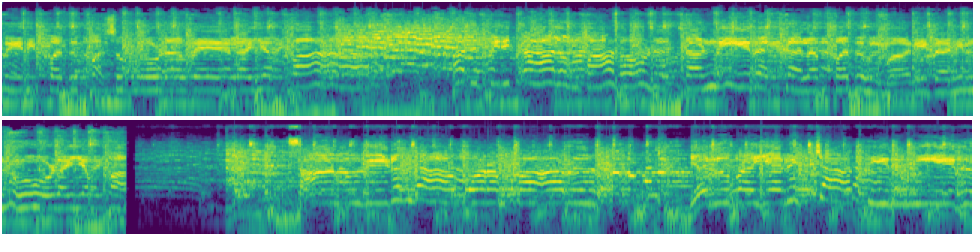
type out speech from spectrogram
பிரிப்பது பசுவோட வேலையப்பா. அது பிரித்தாலும் பாலோடு தண்ணீரை கலப்பது மனிதனின் மூளையப்பா. சாணம் விழுந்தா உரம் பாரு எருவ எரிச்சா திருநீரு.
